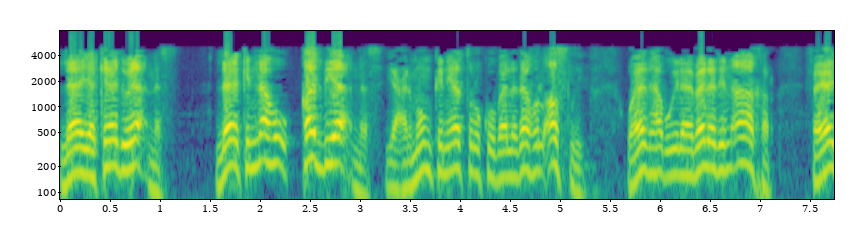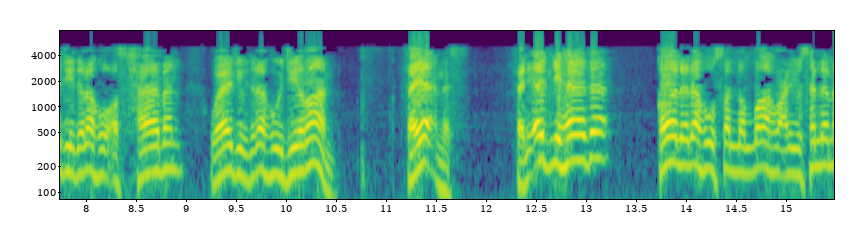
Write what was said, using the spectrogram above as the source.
لا يكاد يأنس. لكنه قد يأنس. يعني ممكن يترك بلده الأصلي ويذهب إلى بلد آخر فيجد له أصحابا ويجد له جيران. فيأنس. فلأجل هذا قال له صلى الله عليه وسلم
